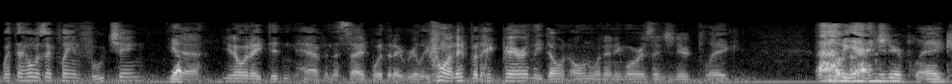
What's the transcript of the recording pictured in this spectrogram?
what the hell was I playing? Food Chain. Yep. Yeah. You know what I didn't have in the sideboard that I really wanted, but I apparently don't own one anymore is Engineered Plague. Oh yeah, Engineered Plague.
